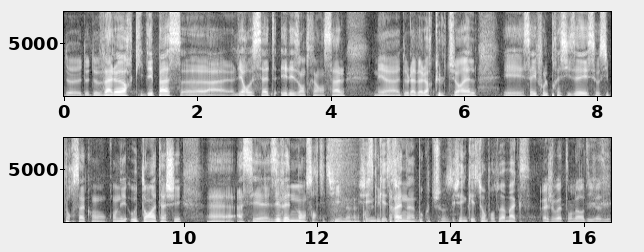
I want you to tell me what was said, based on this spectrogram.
de, de- de valeurs qui dépassent euh, les recettes et les entrées en salle, mais euh, de la valeur culturelle, et ça il faut le préciser, et c'est aussi pour ça qu'on est autant attaché euh, à ces événements sortis de films, parce qu'ils question. drainent beaucoup de choses. J'ai une question pour toi, Max. Ouais, je vois ton ordi, vas-y.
